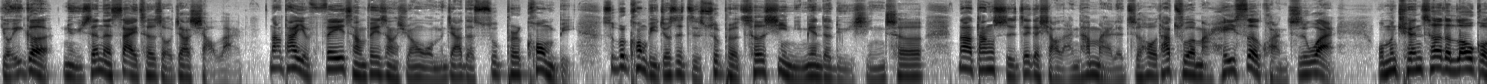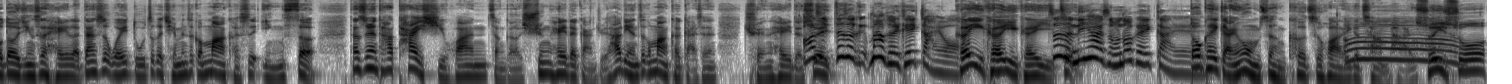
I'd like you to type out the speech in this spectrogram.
有一个女生的赛车手叫小兰，那她也非常非常喜欢我们家的 Super Combi。Super Combi 就是指 Super 车系里面的旅行车。那当时这个小兰她买了之后，她除了买黑色款之外，我们全车的 logo 都已经是黑了，但是唯独这个前面这个 mark 是银色。但是因为他太喜欢整个熏黑的感觉，他连这个 mark 改成全黑的。所以这个 mark 也可以改哦。可以可以可以，这很厉害，什么都可以改诶，都可以改，因为我们是很克制化的一个厂牌，哦、所以说。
